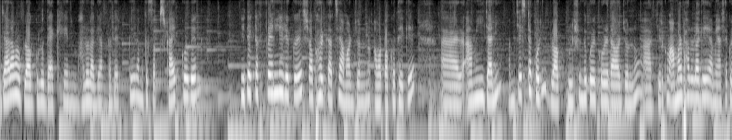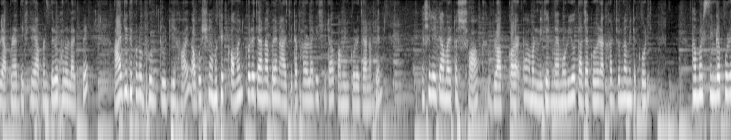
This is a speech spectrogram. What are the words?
যারা আমার ব্লগগুলো দেখেন, ভালো লাগে আপনাদের প্লিজ আমাকে সাবস্ক্রাইব করবেন। এটা একটা ফ্রেন্ডলি রিকোয়েস্ট সবার কাছে আমার জন্য, আমার পক্ষ থেকে। আর আমি জানি, আমি চেষ্টা করি ব্লগগুলো সুন্দর করে করে দেওয়ার জন্য। আর যেরকম আমার ভালো লাগে, আমি আশা করি আপনারা দেখলে আপনাদেরও ভালো লাগবে। আর যদি কোনো ভুল ত্রুটি হয়, অবশ্যই আমাকে কমেন্ট করে জানাবেন। আর যেটা ভালো লাগে সেটাও কমেন্ট করে জানাবেন। আসলে এটা আমার একটা শখ ব্লগ করাটা, আমার নিজের মেমোরিও তাজা করে রাখার জন্য আমি এটা করি। আমার সিঙ্গাপুরে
